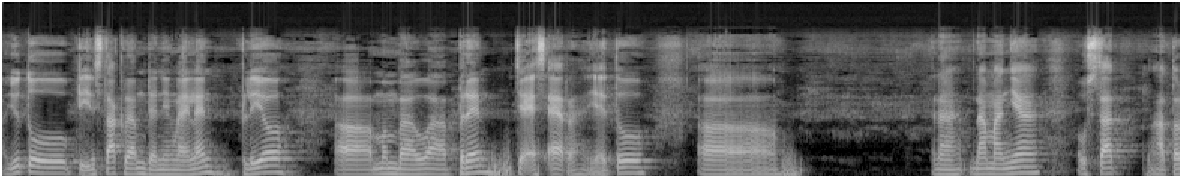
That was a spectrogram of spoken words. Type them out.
YouTube, di Instagram dan yang lain-lain, beliau uh, membawa brand CSR yaitu uh, nah namanya Ustadz atau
